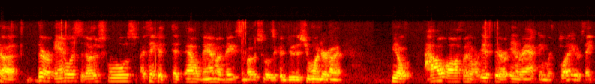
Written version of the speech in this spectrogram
Uh, there are analysts at other schools. I think at, at Alabama, maybe some other schools that can do this. You wonder how, you know, how often or if they're interacting with players. They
